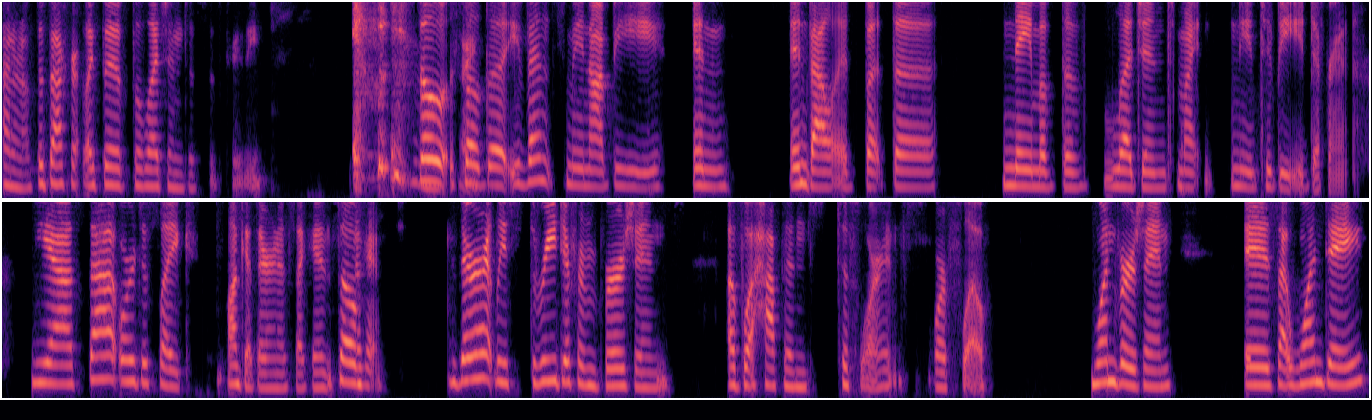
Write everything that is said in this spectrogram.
I don't know, the background like the the legend just is crazy. so hmm, so Sorry. the events may not be in invalid, but the name of the legend might need to be different. Yeah, that or just like I'll get there in a second. So Okay. there are at least three different versions of what happened to Florence or Flo. One version is that one day,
